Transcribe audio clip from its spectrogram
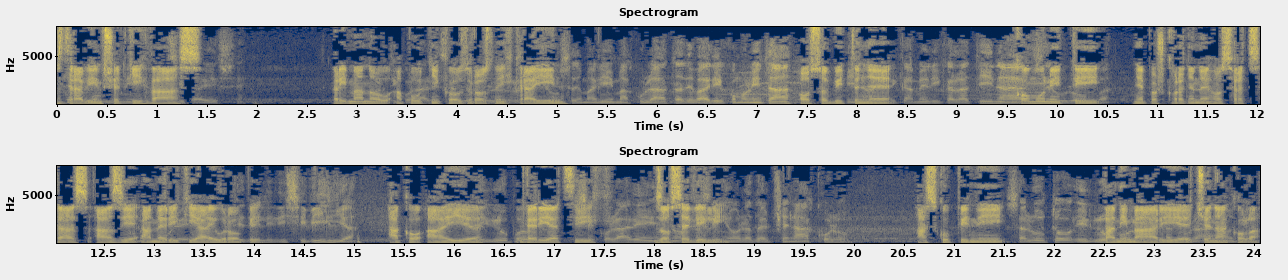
Zdravím všetkých vás, Rimanov a pútnikov z rôznych krajín, osobitne komunity nepoškvrneného srdca z Ázie, Ameriky a Európy, ako aj veriacich zo Sevily a skupiny Pany Márie Čenákola.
